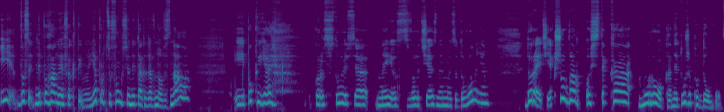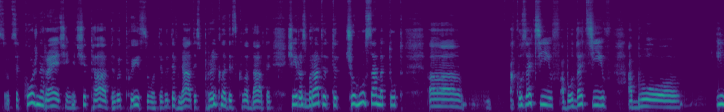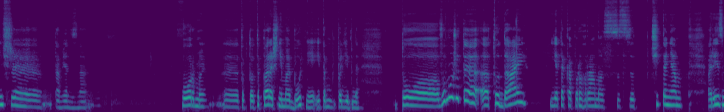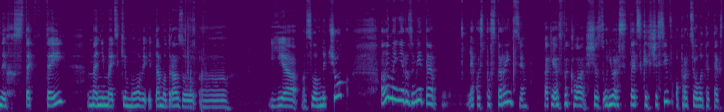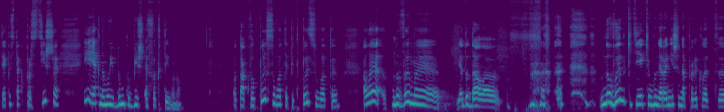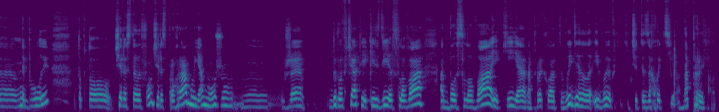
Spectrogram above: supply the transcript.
І досить непогано ефективно. Я про цю функцію не так давно знала, і поки я користуюся нею з величезним задоволенням. До речі, якщо вам ось така морока не дуже подобається, оце кожне речення читати, виписувати, видивлятись, приклади складати, ще й розбирати, чому саме тут а, акузатив, або датів, або інше, там, я не знаю, форми, е, тобто теперішнє майбутнє і тому подібне, то ви можете е, Today, є така програма з, з читанням різних статей на німецькій мові, і там одразу е, є словничок, але мені, розумієте, якось по старинці, так я звикла ще з університетських часів опрацьовувати текст, якось так простіше і, як на мою думку, більш ефективно. Отак виписувати, підписувати. Але новими я додала новинки, ті, які у мене раніше, наприклад, е, не були. Тобто через телефон, через програму я можу вже довивчати якісь дієслова або слова, які я, наприклад, виділила і вивчити захотіла. Наприклад.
